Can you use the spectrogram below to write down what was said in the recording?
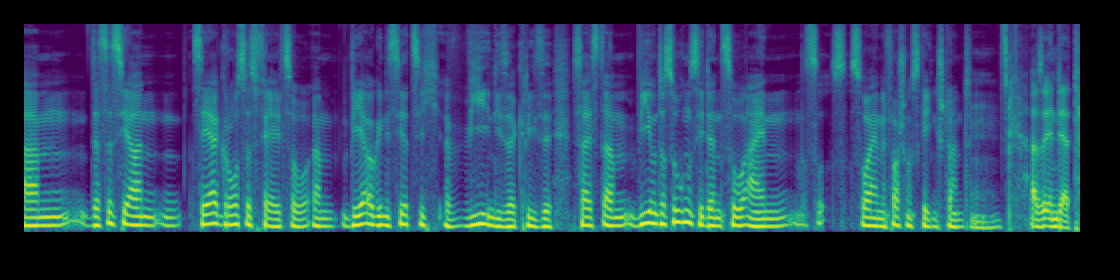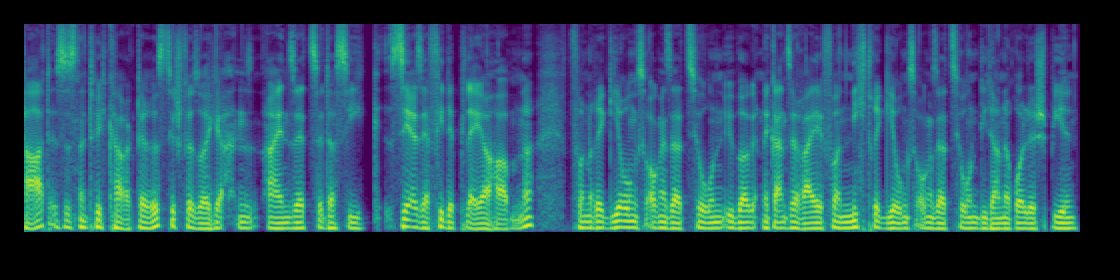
Ähm, das ist ja ein sehr großes Feld. So, ähm, wer organisiert sich äh, wie in dieser Krise? Das heißt, ähm, wie untersuchen Sie denn so, ein, so, so einen Forschungsgegenstand? Mhm. Also in der Tat ist es natürlich charakteristisch für solche An Einsätze, dass Sie sehr, sehr viele Player haben, ne? von Regierungsorganisationen über eine ganze Reihe von Nichtregierungsorganisationen, die da eine Rolle spielen.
